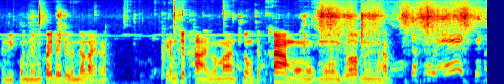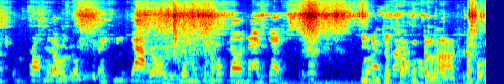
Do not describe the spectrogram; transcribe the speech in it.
อันนี้คนยังไม่ค่อยได้เดินเท่าไหร่ครับเดี๋ยวจะถ่ายประมาณช่วงสักห้าโมงหกโมงอีกรอบนึงนะครับจะสู้เองเป็นตรอบนี้นี่ก็ไอ้คลิปยางเดี๋ยวมันจะพบเดินได้อันแย่นี่เป็นเจ้าของตลาดครับผม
